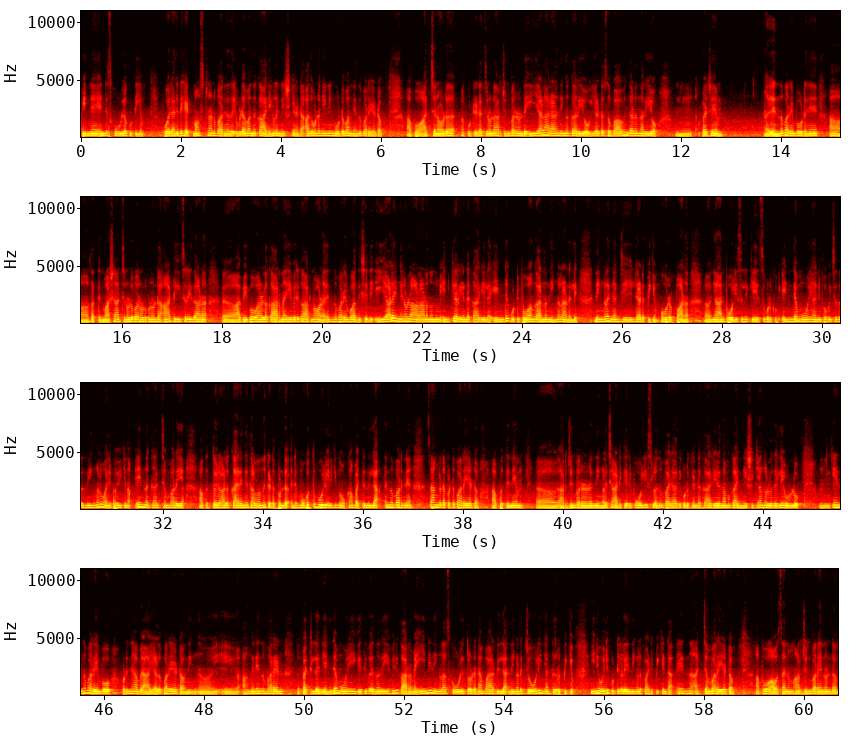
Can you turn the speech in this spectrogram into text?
പിന്നെ എന്റെ സ്കൂളിലെ കുട്ടിയും. പോരാഞ്ഞിട്ട് ഹെഡ് മാസ്റ്ററാണ് പറഞ്ഞത്. ഇവിടെ വന്ന് കാര്യങ്ങൾ അന്വേഷിക്കാനായിട്ട്. അതുകൊണ്ട് ഞാൻ ഇങ്ങോട്ട് വന്നതെന്ന് പറയട്ടോ അപ്പോൾ അച്ഛനോട് ആ കുട്ടിയുടെ അച്ഛനോട് അർജുൻ പറയുന്നുണ്ട് ഇയാൾ ആരാണ് നിങ്ങൾക്കറിയോ? ഇയാളുടെ സ്വഭാവം എന്താണെന്നറിയോ? പക്ഷേ എന്ന് പറയുമ്പോൾ ഉടനെ സത്യൻ മാഷ അച്ഛനോട് പറഞ്ഞു കൊടുക്കുന്നുണ്ട് ആ ടീച്ചർ ഇതാണ് അബി പോകാനുള്ള കാരണം ഇവർ കാരണമാണ്. എന്ന് പറയുമ്പോൾ അത് ശരി ഇയാൾ എങ്ങനെയുള്ള ആളാണെന്നൊന്നും എനിക്കറിയേണ്ട കാര്യമില്ല. എന്റെ കുട്ടി പോകാൻ കാരണം നിങ്ങളാണല്ലേ. നിങ്ങളെ ഞാൻ ജയിലിൽ അടപ്പിക്കും ഉറപ്പാണ്. ഞാൻ പോലീസിൽ കേസ് കൊടുക്കും. എന്റെ മോനെ അനുഭവിച്ചത് നിങ്ങളും അനുഭവിക്കണം. എന്നൊക്കെ അച്ഛൻ പറയുക അകത്തൊരാൾ കരഞ്ഞ് തളർന്ന് കിടപ്പുണ്ട്. എന്റെ മുഖത്ത് പോലും എനിക്ക് നോക്കാൻ പറ്റുന്നില്ല എന്ന് പറഞ്ഞ് സങ്കടപ്പെട്ട് പറയാട്ടോ അപ്പോഴത്തേനും അർജുൻ പറയുന്നത് നിങ്ങൾ ചാടിക്കയറി പോലീസിലൊന്നും പരാതി കൊടുക്കേണ്ട കാര്യമില്ല. നമുക്ക് അന്വേഷിക്കാം എന്നുള്ളതല്ലേ ഉള്ളൂ എന്ന് പറയുമ്പോൾ ഉടനെ അയാൾ പറയട്ടോ അങ്ങനെയൊന്നും പറയാൻ പറ്റില്ല. എന്റെ മോനെ ഈ ഗതി വരുന്നത് ഇവർ കാരണമേ. ഇനി നിങ്ങൾ ആ സ്കൂളിൽ തുടരാൻ പാടില്ല. നിങ്ങളുടെ ജോലി ഞാൻ തെറിപ്പിക്കും ഇനി ഒരു കുട്ടികളെയും നിങ്ങൾ പഠിപ്പിക്കണ്ട എന്ന് അച്ഛൻ പറയട്ടോ അപ്പോൾ അവസാനം അർജുൻ പറയുന്നുണ്ട്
